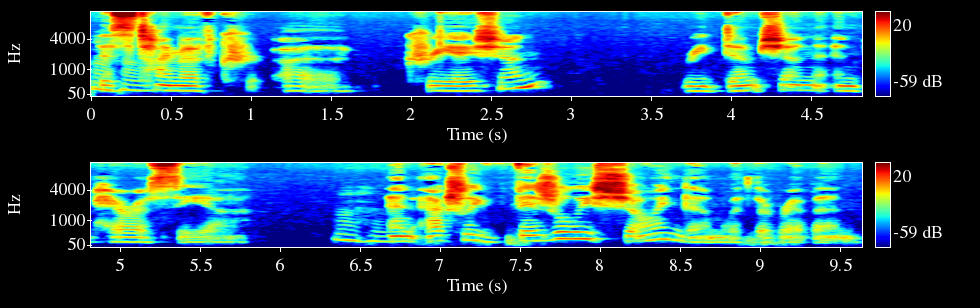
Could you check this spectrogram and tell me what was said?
Mm-hmm. This time of uh, creation, redemption, and parousia. Mm-hmm. And actually visually showing them with the ribbon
